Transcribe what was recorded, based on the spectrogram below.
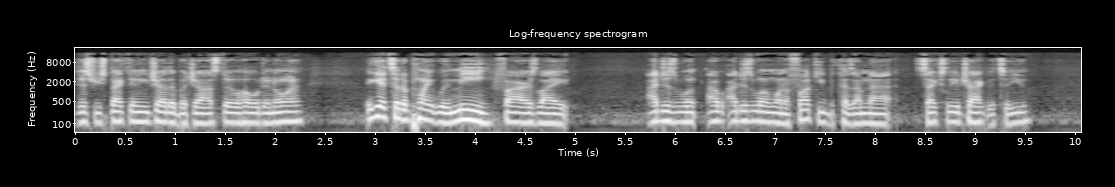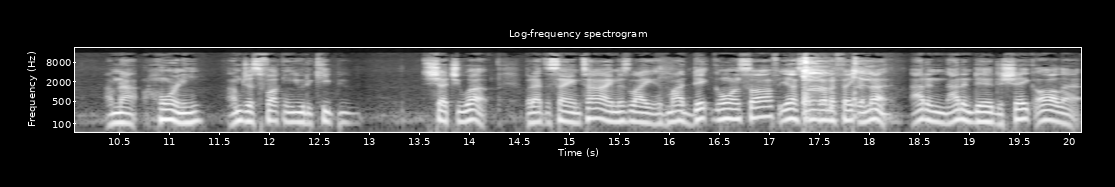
disrespecting each other, but y'all still holding on. It gets to the point with me, far as like, I just want, I, I just wouldn't want to fuck you because I'm not sexually attracted to you. I'm not horny. I'm just fucking you to keep you, shut you up. But at the same time, it's like if my dick going soft, yes, I'm gonna fake a nut. I didn't, I didn't did the shake all that.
